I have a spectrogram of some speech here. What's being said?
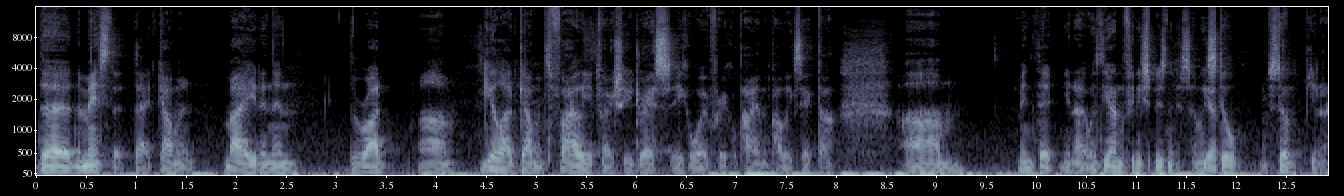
the the mess that that government made, and then the Rudd um, Gillard government's failure to actually address equal work for equal pay in the public sector um, meant that you know it was the unfinished business, and we Yeah. still still you know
